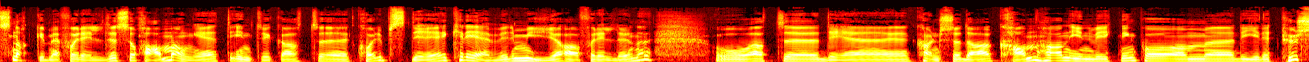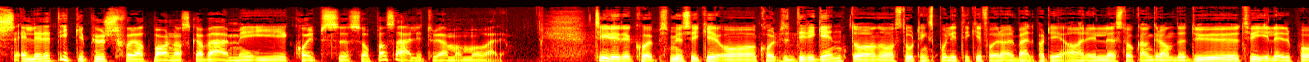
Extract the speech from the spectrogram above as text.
snakker med foreldre, så har mange et inntrykk av at eh, korps det krever mye av foreldrene. Og at eh, det kanskje da kan ha en innvirkning på om eh, det gir et push eller et ikke-push for at barna skal være med i korps. Såpass ærlig tror jeg man må være. Tidligere korpsmusiker og korpsdirigent, og nå stortingspolitiker for Arbeiderpartiet, Arild Stokkan Grande. Du tviler på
